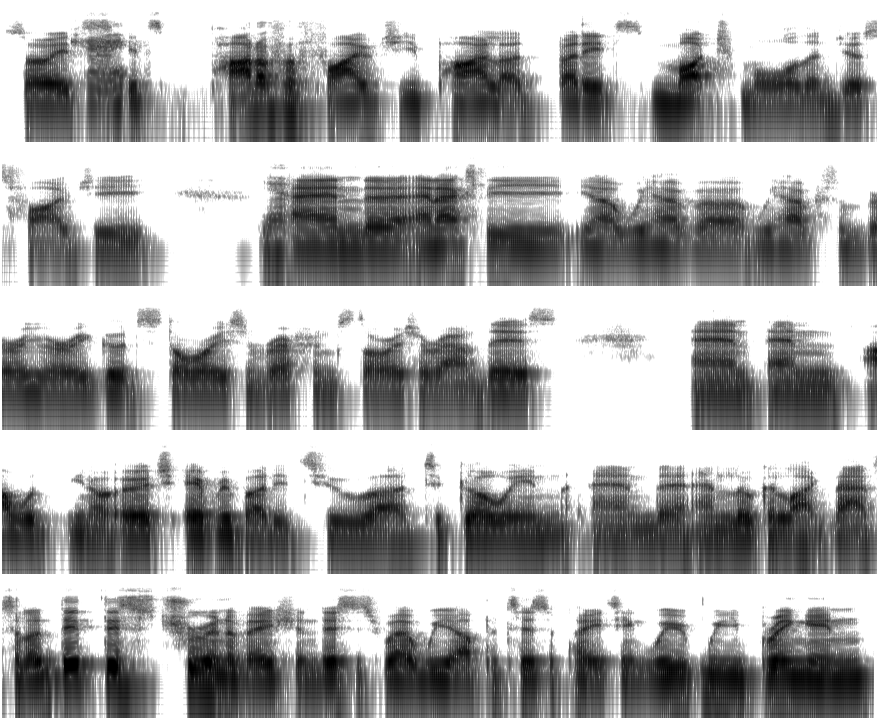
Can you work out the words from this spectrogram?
So it's okay. it's part of a 5G pilot, but it's much more than just 5G. Yeah. And uh, and actually, you know, we have uh, we have some very very good stories and reference stories around this and and I would you know urge everybody to uh, to go in and uh, and look at like that. So this is true innovation. This is where we are participating. We we bring in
